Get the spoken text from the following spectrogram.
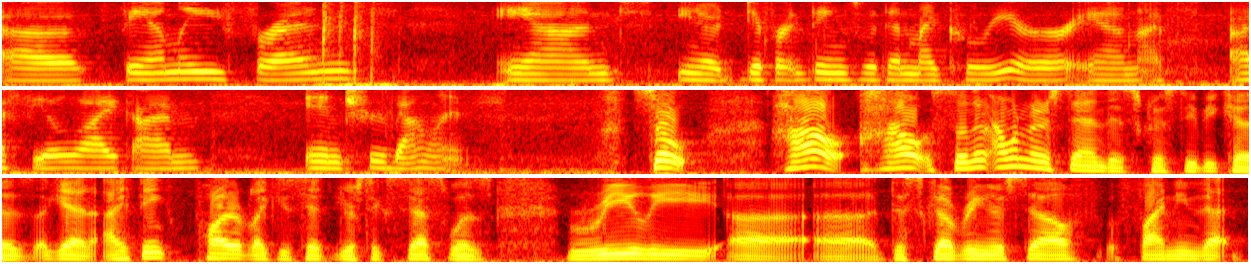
uh, family, friends, and you know different things within my career and I, I feel like i'm in true balance. So how how so I want to understand this, Christy, because again, I think part of like you said, your success was really uh, uh, discovering yourself, finding that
